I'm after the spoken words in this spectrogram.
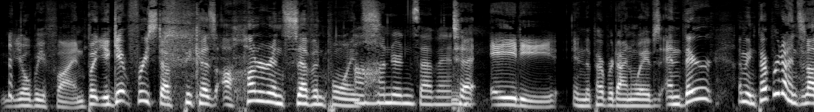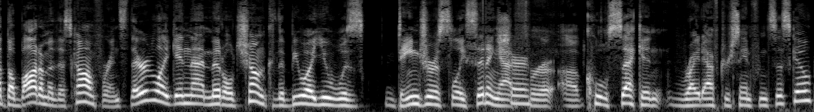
You'll be fine. But you get free stuff because 107 points 107. to 80 in the Pepperdine Waves. And they're, I mean, Pepperdine's not the bottom of this conference. They're like in that middle chunk that BYU was dangerously sitting at Sure. for a cool second right after San Francisco.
